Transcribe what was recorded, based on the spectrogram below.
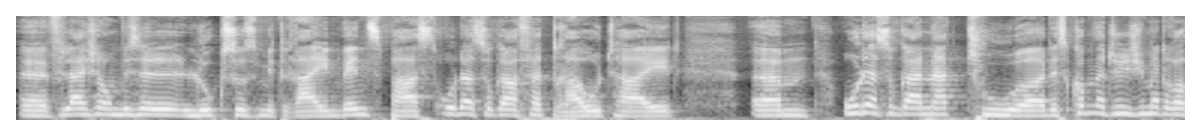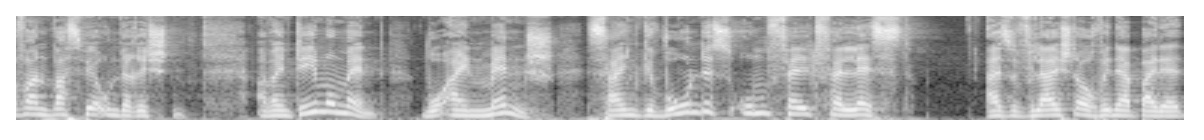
äh, vielleicht auch ein bisschen Luxus mit rein, wenn es passt, oder sogar Vertrautheit ähm, oder sogar Natur. Das kommt natürlich immer darauf an, was wir unterrichten. Aber in dem Moment, wo ein Mensch sein gewohntes Umfeld verlässt, also vielleicht auch, wenn er bei der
